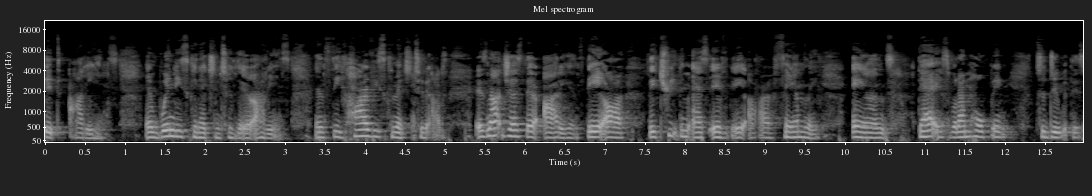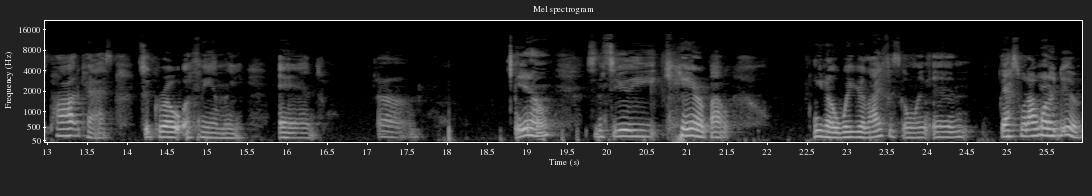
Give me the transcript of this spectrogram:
its audience and Wendy's connection to their audience and Steve Harvey's connection to the audience. It's not just their audience. They are they treat them as if they are family. And that is what I'm hoping to do with this podcast to grow a family and um you know, sincerely care about, you know, where your life is going. And that's what I want to do.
